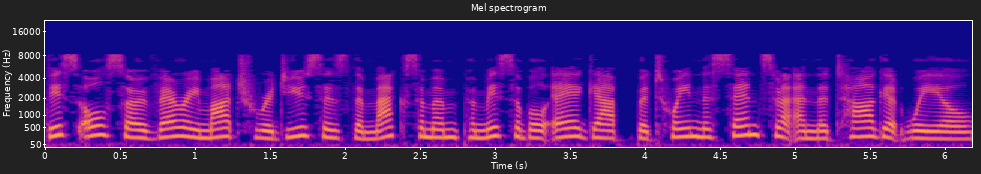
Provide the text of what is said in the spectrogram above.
This also very much reduces the maximum permissible air gap between the sensor and the target wheel.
